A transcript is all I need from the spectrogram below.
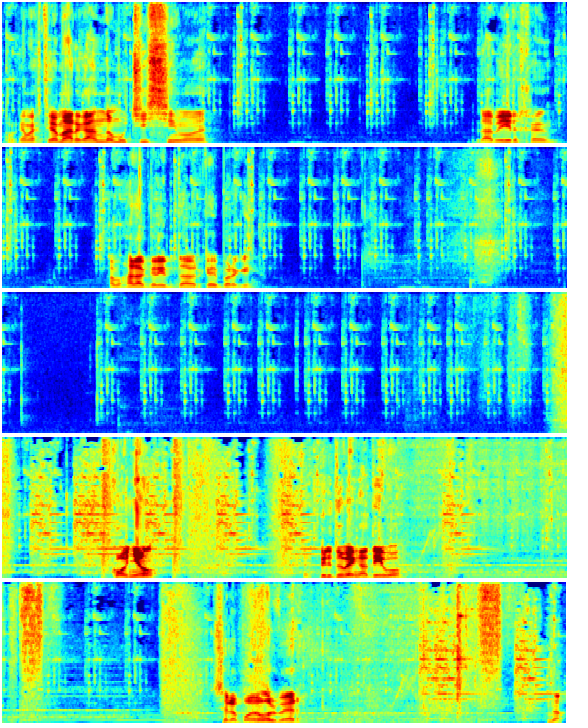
Porque me estoy amargando muchísimo, ¿eh? La virgen. Vamos a la cripta a ver qué hay por aquí ¡Coño! Espíritu vengativo ¿Se lo puede volver? No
